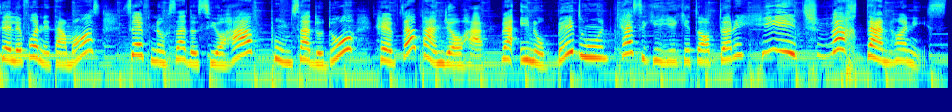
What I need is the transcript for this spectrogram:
تلفن تماس 0937 502 1757 و اینو بدون کسی که یه کتاب داره هیچ وقت تنها نیست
